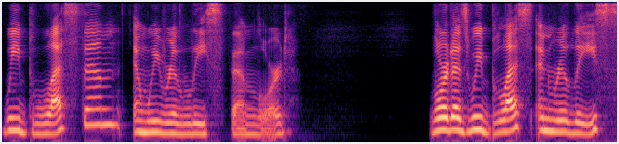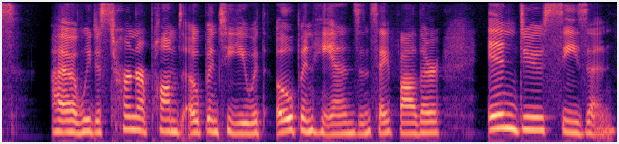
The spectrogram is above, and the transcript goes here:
we bless them and we release them, Lord. Lord, as we bless and release, uh, we just turn our palms open to you with open hands and say, Father, in due season,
